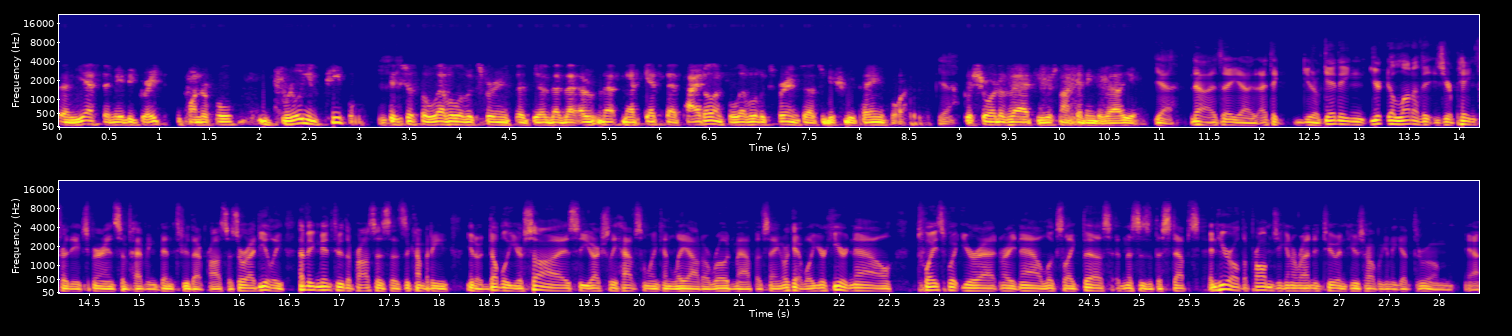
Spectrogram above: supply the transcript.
and yes, they may be great, wonderful, brilliant people. Mm-hmm. It's just the level of experience that, you know, that, that, that, that gets that title and it's the level of experience that's what you should be paying for. Yeah. Because short of that, you're just not getting the value. Yeah. No, it's a, yeah, I think, you know, getting a lot of it is you're paying for the experience of having been through that process, or ideally having been through the process as a company, you know, double your size. So you actually have someone can lay out a roadmap of saying, okay, well, you're here now, twice what you're at right now looks like this, and this is the steps, and here are all the problems you're going to run into, and here's how we're going to get through them. Yeah.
